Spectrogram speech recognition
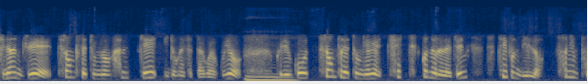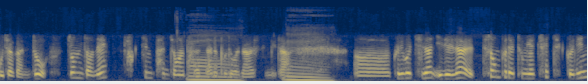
지난주에 트럼프 대통령 함께 이동했었다고 하고요. 음. 그리고 트럼프 대통령의 최측근을 알려진 스티븐 밀러 선임 보좌관도 좀 전에 확진 판정을 받았다는 어. 보도가 나왔습니다. 네. 어, 그리고 지난 1일날 트럼프 대통령의 최측근인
